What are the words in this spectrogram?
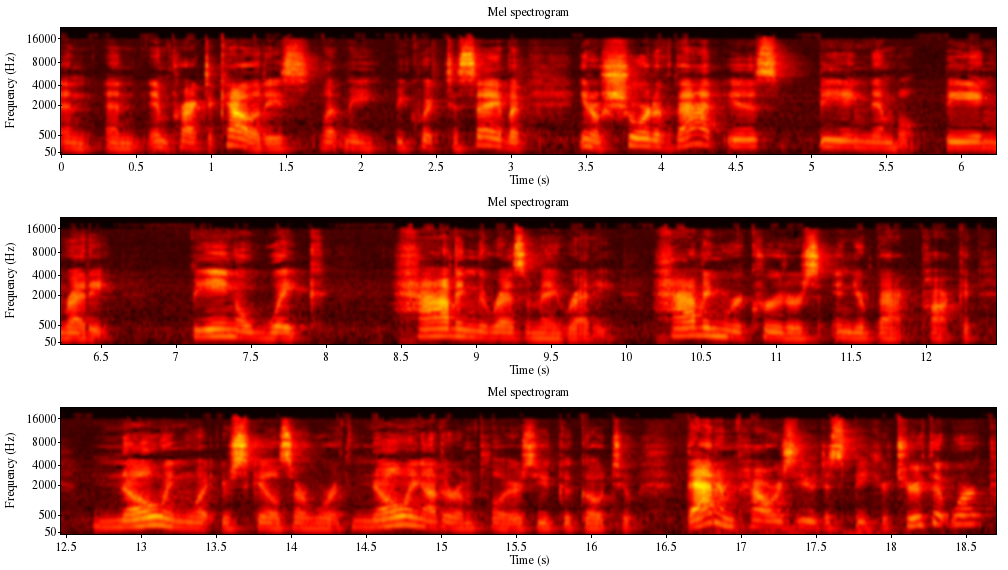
and, and impracticalities, let me be quick to say. But, you know, short of that is being nimble, being ready, being awake, having the resume ready, having recruiters in your back pocket, knowing what your skills are worth, knowing other employers you could go to. That empowers you to speak your truth at work,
